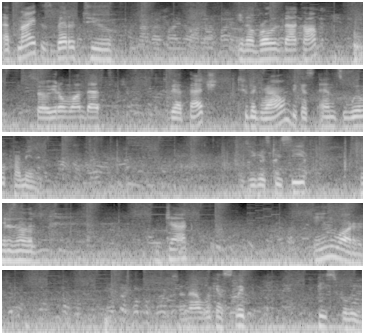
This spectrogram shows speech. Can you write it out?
At night it's better to you know roll it back up. So you don't want that be attached to the ground because ants will come in. As you guys can see here is another jack in water. So now we can sleep peacefully.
